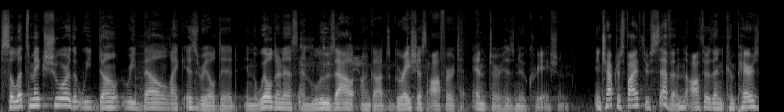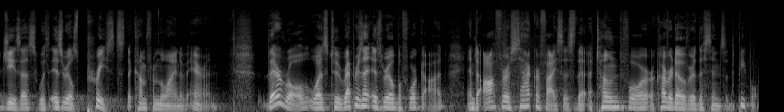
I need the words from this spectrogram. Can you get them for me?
So let's make sure that we don't rebel like Israel did in the wilderness and lose out on God's gracious offer to enter his new creation. In chapters 5 through 7, the author then compares Jesus with Israel's priests that come from the line of Aaron. Their role was to represent Israel before God and to offer sacrifices that atoned for or covered over the sins of the people.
